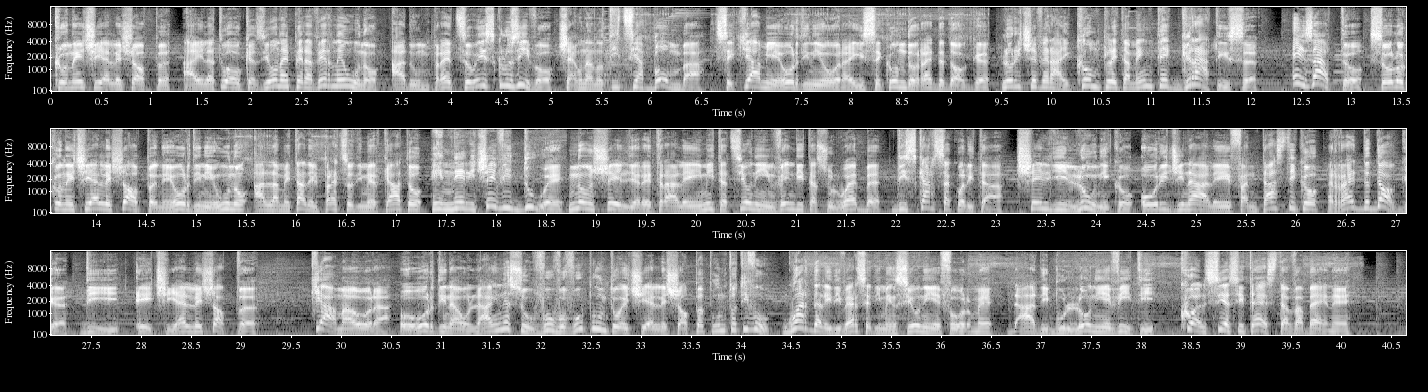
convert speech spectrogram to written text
Con ACL Shop hai la tua occasione per averne uno ad un prezzo esclusivo. C'è una notizia bomba! Se chiami e ordini ora il secondo Red Dog, lo riceverai completamente gratis. Esatto! Solo con ECL Shop ne ordini uno alla metà del prezzo di mercato e ne ricevi due. Non scegliere tra le imitazioni in vendita sul web di scarsa qualità. Scegli l'unico, originale e fantastico Red Dog di ECL Shop. Chiama ora o ordina online su www.eclshop.tv. Guarda le diverse dimensioni e forme, dadi, bulloni e viti. Qualsiasi testa va bene.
